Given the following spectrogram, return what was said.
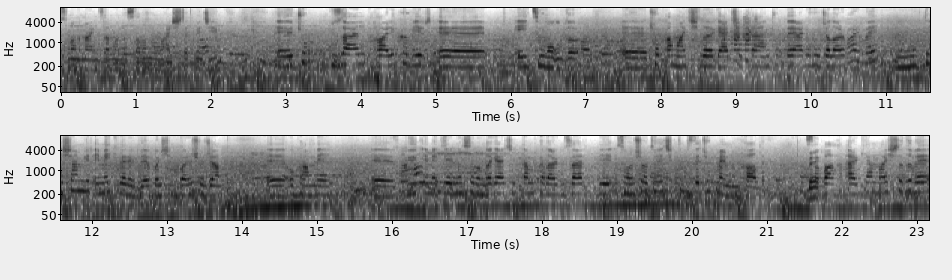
uzmanım aynı zamanda. Salonum var, işletmeciyim. Ee, çok güzel, harika bir e, eğitim oldu. Ee, çok amaçlı, gerçekten çok değerli hocalar var ve muhteşem bir emek verildi. Başı, Barış Hocam, e, Okan Bey, e, büyük emeklerinin sonunda gerçekten bu kadar güzel bir sonuç ortaya çıktı. Biz de çok memnun kaldık. Sabah erken başladı ve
